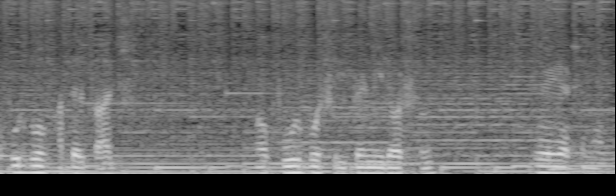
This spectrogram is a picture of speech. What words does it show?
অপূর্ব হাতের কাজ। অপূর্ব শিল্পের নিদর্শন। হয়ে গেছে না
